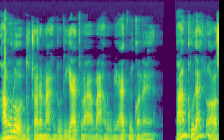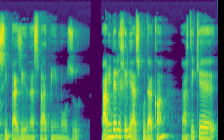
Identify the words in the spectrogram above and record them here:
همون رو دچار محدودیت و محرومیت می‌کنه و هم کودک رو آسیب پذیر نسبت به این موضوع. و همین دلیل خیلی از کودکان وقتی که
